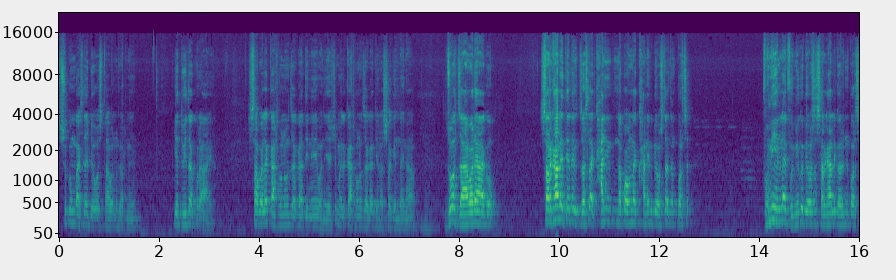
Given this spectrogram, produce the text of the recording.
सुकुम्बासीलाई व्यवस्थापन गर्ने यो दुईवटा कुरा आयो। सबैलाई काठमाडौँ जग्गा दिने भनेपछि मैले काठमाडौँ जग्गा दिन सकिँदैन। जो जहाँबाट आएको सरकारले त्यसले जसलाई खाने नपाउनलाई खानेको व्यवस्था दिनुपर्छ। भूमिहीनलाई भूमिको व्यवस्था सरकारले गरिनुपर्छ।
